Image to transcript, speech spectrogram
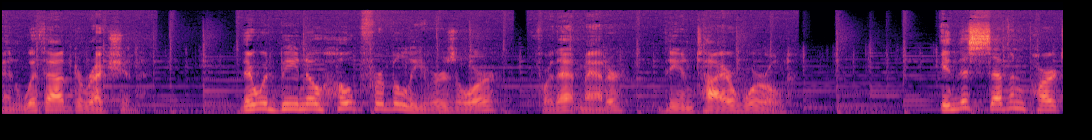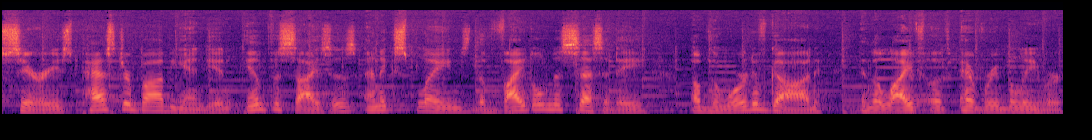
and without direction. There would be no hope for believers, or, for that matter, the entire world. In this seven part series, Pastor Bob Yandian emphasizes and explains the vital necessity of the Word of God in the life of every believer.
